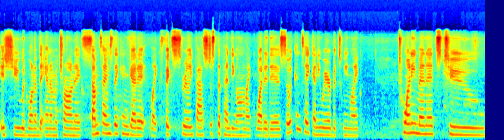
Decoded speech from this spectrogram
issue with one of the animatronics, sometimes they can get it like fixed really fast, just depending on like what it is. So it can take anywhere between like 20 minutes to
